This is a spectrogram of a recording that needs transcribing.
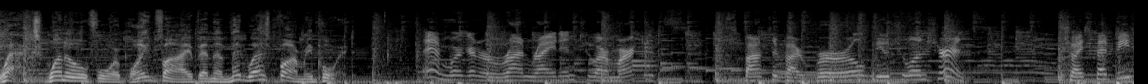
Wax 104.5 and the Midwest Farm Report. And we're going to run right into our markets, sponsored by Rural Mutual Insurance. Choice fed beef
